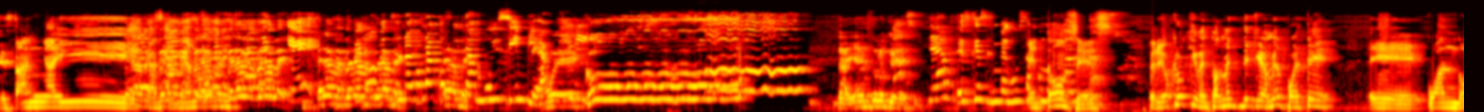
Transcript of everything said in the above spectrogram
que están ahí... Espérame, espérame, espérame, espérame, espérame, espérame, espérame, Una, una cosita espérame. muy simple. ¡Hueco! Ya, ya eso es lo que decir. ya, es que me gusta Entonces, pero yo creo que eventualmente tiene que cambiar. Ponete eh, cuando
